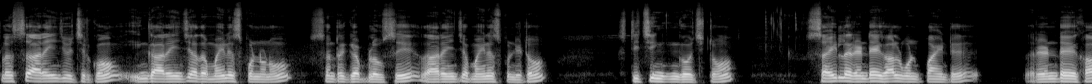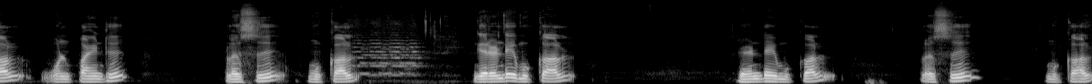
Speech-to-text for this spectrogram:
ப்ளஸ் அரேஞ்சு வச்சுருக்கோம். இங்கே அரேஞ்சு அதை மைனஸ் பண்ணணும். சென்டர் கேப் ப்ளவுஸு அதை அரேஞ்சை மைனஸ் பண்ணிட்டோம். ஸ்டிச்சிங் இங்கே வச்சுட்டோம். சைடில் ரெண்டே கால் ஒன் பாயிண்ட்டு ரெண்டே கால் ஒன் பாயிண்ட்டு ப்ளஸ்ஸு முக்கால். இங்கே ரெண்டே முக்கால் ரெண்டே முக்கால் ப்ளஸ்ஸு முக்கால்.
